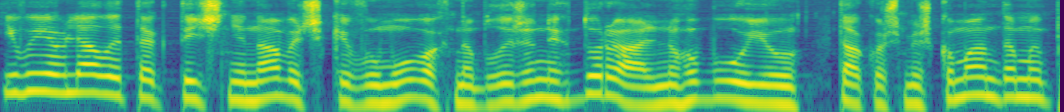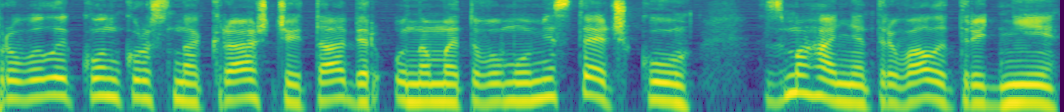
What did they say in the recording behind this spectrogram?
і виявляли тактичні навички в умовах, наближених до реального бою. Також між командами провели конкурс на кращий табір у наметовому містечку. Змагання тривали три дні.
